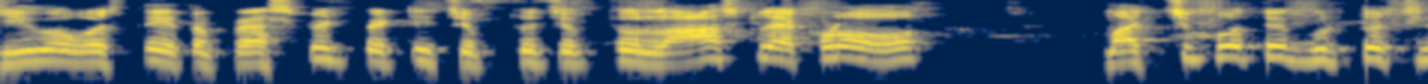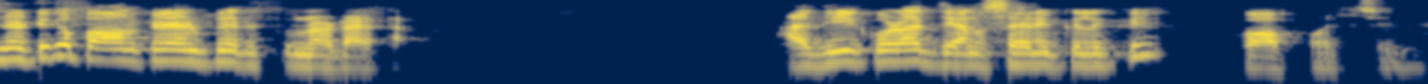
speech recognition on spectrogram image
జీవో వస్తే ఇతను ప్రెస్ మీట్ పెట్టి చెప్తూ చెప్తూ లాస్ట్లో ఎక్కడో మర్చిపోతే గుర్తొచ్చినట్టుగా పవన్ కళ్యాణ్ పేరుకున్నాడట అది కూడా జన సైనికులకి కోపం వచ్చింది.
